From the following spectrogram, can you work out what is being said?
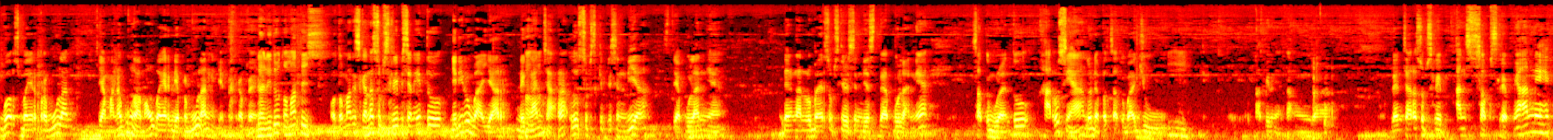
gue harus bayar per bulan. Yang mana gue nggak mau bayar dia per bulan gitu katanya dan itu otomatis. Otomatis karena subscription itu. Jadi lu bayar dengan cara lu subscription dia setiap bulannya. Dan dengan lu bayar subscription dia setiap bulannya satu bulan itu harusnya lu dapat satu baju. Hmm. tapi ternyata enggak dan cara subscribe unsubscribe-nya aneh.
